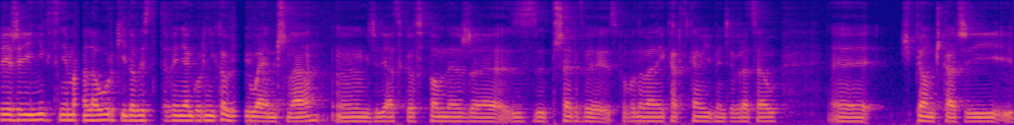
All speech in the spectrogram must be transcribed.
jeżeli nikt nie ma laurki do wystawienia Górnikowi Łęczna, e, gdzie ja tylko wspomnę, że z przerwy spowodowanej kartkami będzie wracał e, Śpiączka, czyli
